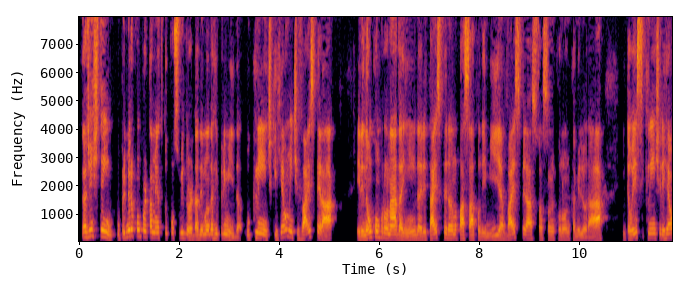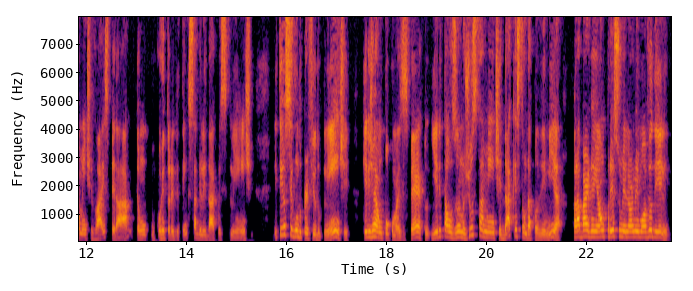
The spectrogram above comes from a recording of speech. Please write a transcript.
Então a gente tem o primeiro comportamento do consumidor, da demanda reprimida, o cliente que realmente vai esperar, ele não comprou nada ainda, ele está esperando passar a pandemia, vai esperar a situação econômica melhorar. Então esse cliente ele realmente vai esperar. Então o corretor ele tem que saber lidar com esse cliente. E tem o segundo perfil do cliente, que ele já é um pouco mais esperto e ele está usando justamente da questão da pandemia para barganhar um preço melhor no imóvel dele.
